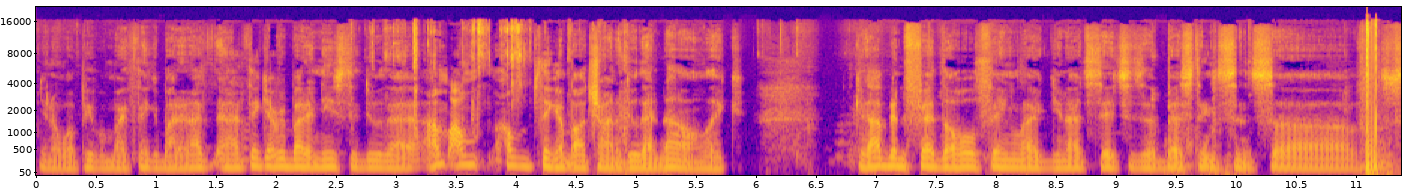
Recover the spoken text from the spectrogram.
you know what people might think about it. And i, and I think everybody needs to do that. I'm, I'm i'm thinking about trying to do that now like because i've been fed the whole thing like united states is the best thing since uh since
